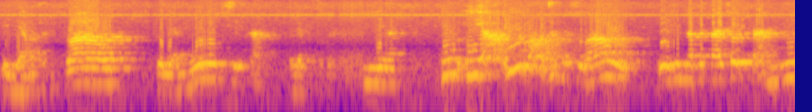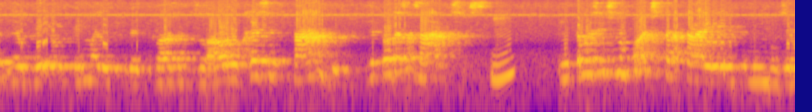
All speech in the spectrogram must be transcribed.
ele é audiovisual, ele é música, ele é fotografia. E, e, a, e o audiovisual, ele, na verdade, para mim, eu, eu tenho uma leitura de audiovisual é o resultado de todas as artes. Hum. Então, a gente não pode tratar ele como um museu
